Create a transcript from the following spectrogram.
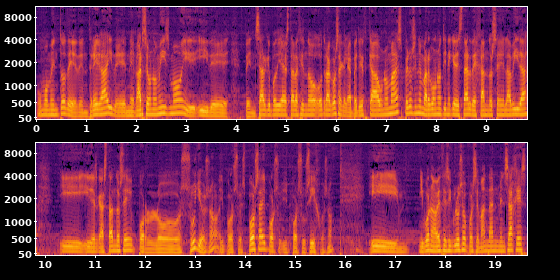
un momento de, entrega y de negarse a uno mismo y, y, de pensar que podía estar haciendo otra cosa que le apetezca a uno más, pero sin embargo uno tiene que estar dejándose la vida y, desgastándose por los suyos, ¿no? Y por su esposa y por, sus hijos, ¿no? Y, bueno, a veces incluso pues se mandan mensajes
